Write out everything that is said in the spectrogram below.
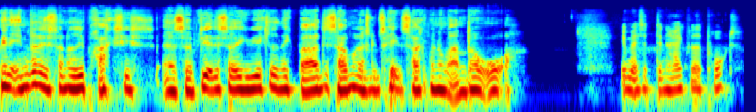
Men ændrer det så noget i praksis? Altså bliver det så i virkeligheden ikke bare det samme resultat sagt med nogle andre ord? Jamen altså, den har ikke været brugt.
